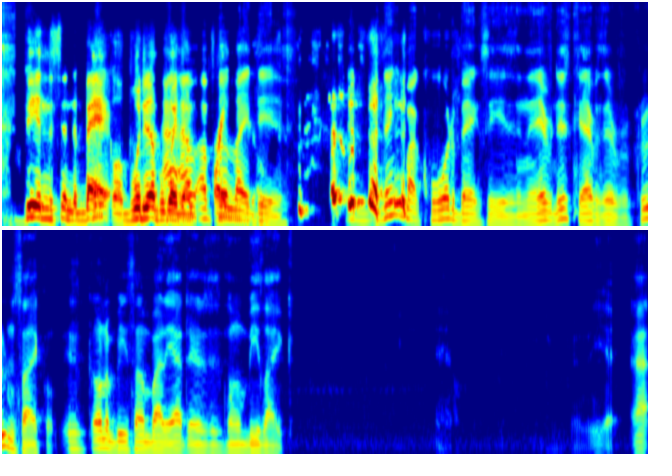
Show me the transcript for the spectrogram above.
business in the back, or whatever I, way I, they I put phrase it like it. this: the thing about quarterbacks is, and every this happens every recruiting cycle, it's gonna be somebody out there that's gonna be like, yeah, I,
